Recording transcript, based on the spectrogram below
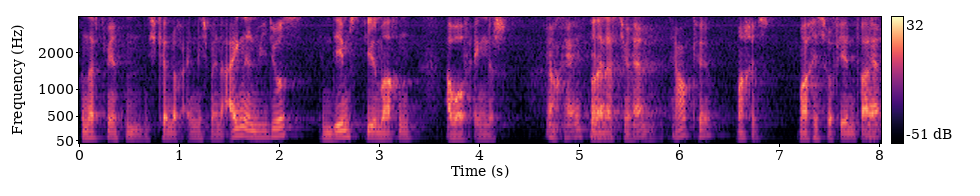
Und dachte mir, hm, ich könnte doch eigentlich meine eigenen Videos in dem Stil machen, aber auf Englisch. Okay. Und dann ja, dachte ich mir, ja, ja okay, mache ich. Mache ich auf jeden Fall. Ja.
